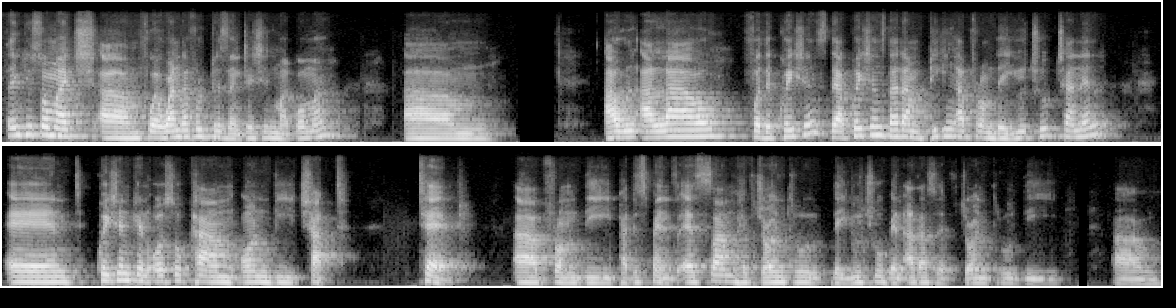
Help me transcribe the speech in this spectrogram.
Thank you so much um, for a wonderful presentation, Makoma. Um, I will allow for the questions. There are questions that I'm picking up from the YouTube channel and question can also come on the chat tab uh, from the participants as some have joined through the YouTube and others have joined through the, um,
